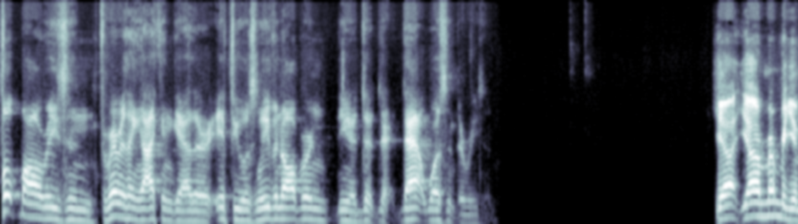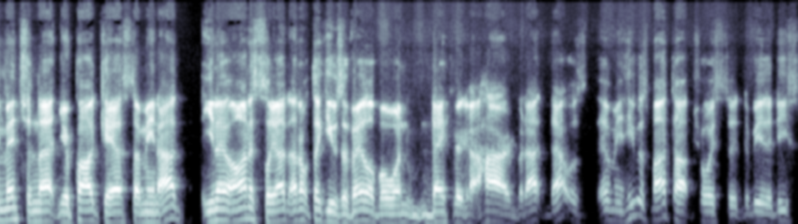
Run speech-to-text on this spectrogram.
football reason from everything I can gather, if he was leaving Auburn, you know th- th- that wasn't the reason. Yeah, yeah, I remember you mentioned that in your podcast. I mean, I, you know, honestly, I, I don't think he was available when Napier got hired, but I, that was, I mean, he was my top choice to, to be the DC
